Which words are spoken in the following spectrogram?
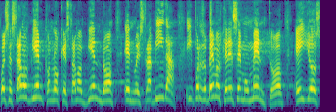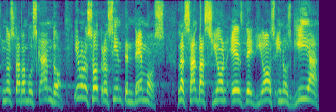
pues estamos bien con lo que estamos viendo en nuestra vida. Y por eso vemos que en ese momento ellos nos estaban buscando. Y nosotros sí entendemos la salvación es de Dios y nos guía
